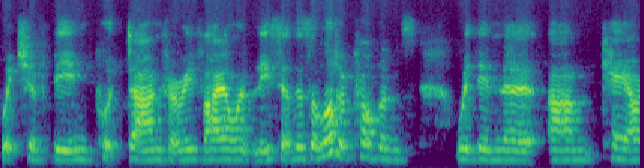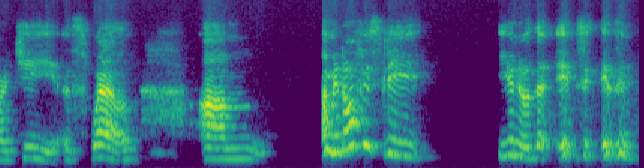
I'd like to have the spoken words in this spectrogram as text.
which have been put down very violently. So there's a lot of problems within the um, KRG as well. Um, I mean, obviously, you know that it's, it's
